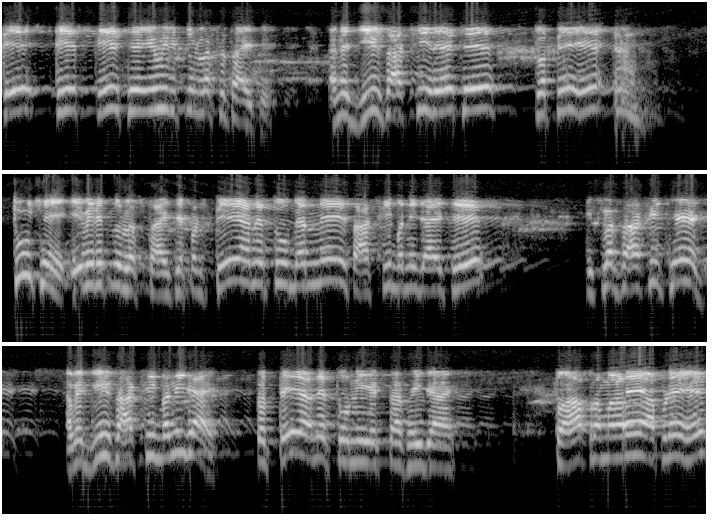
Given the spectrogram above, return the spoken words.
તે તે તે છે એવી રીતનું લક્ષ્ય થાય છે. અને જીવ સાક્ષી રહે છે તો તે તું છે એવી રીતનું લક્ષ થાય છે. પણ તે અને તું બંને સાક્ષી બની જાય છે. ઈશ્વર સાક્ષી છે જ. હવે જીવ સાક્ષી બની જાય તો તે અને તું ની એકતા થઈ જાય. તો આ પ્રમાણે આપણે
